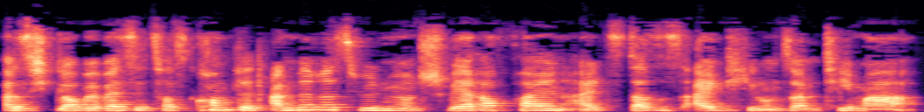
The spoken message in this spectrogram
Also ich glaube, wäre es jetzt was komplett anderes, würden wir uns schwerer fallen, als dass es eigentlich in unserem Thema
